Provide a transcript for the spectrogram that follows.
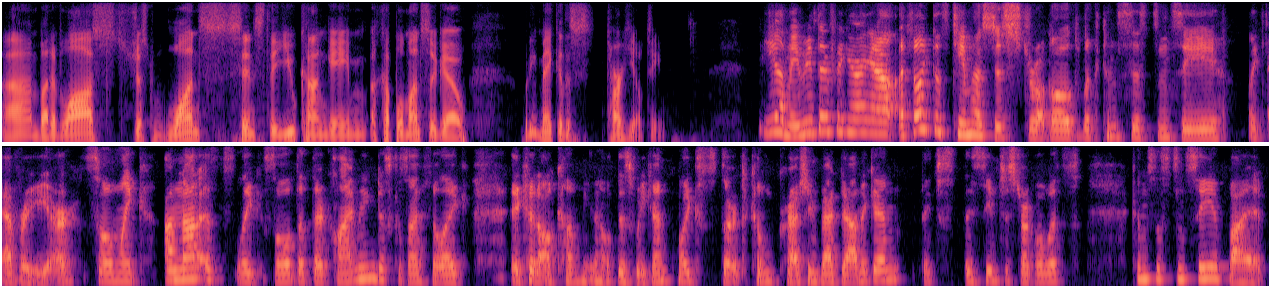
um, but have lost just once since the UConn game a couple months ago. What do you make of this Tar Heel team? Yeah, maybe they're figuring it out. I feel like this team has just struggled with consistency like every year. So I'm like, I'm not as like sold that they're climbing just because I feel like it could all come, you know, this weekend, like start to come crashing back down again. They just they seem to struggle with consistency, but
